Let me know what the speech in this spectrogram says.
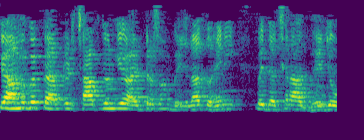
क्या हमें कोई पैम्पलेट छाप के उनके एड्रेस में भेजना तो है नहीं, भाई दक्षिणा भेजो।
